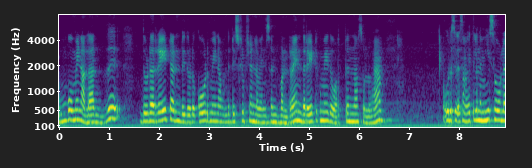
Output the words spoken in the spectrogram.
ரொம்பவுமே நல்லா இருந்தது. இதோட ரேட் அண்ட் இதோட கோடுமே நான் வந்து டிஸ்கிரிப்ஷனில் மென்ஷன் பண்ணுறேன் இந்த ரேட்டுக்குமே இது ஒர்த்துன்னு தான் சொல்லுவேன். ஒரு சில சமயத்தில் இந்த மீஷோவில்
